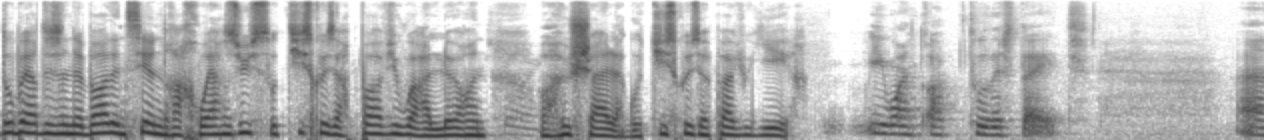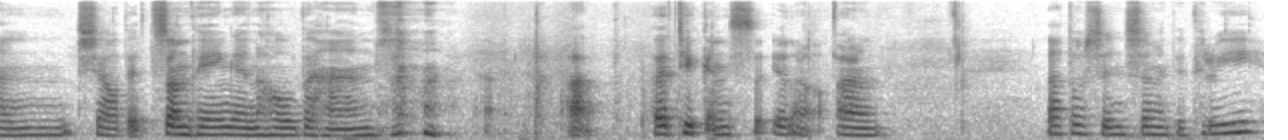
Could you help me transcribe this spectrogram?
D'ober deus an abadenn se un dra c'hwerzus o tiskouez ar paviou war a leuren, o huchal hag o tiskouez a paviou yer. We went up to the stage and shouted something and hold the hands up the chickens, you know. And that was in 73.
